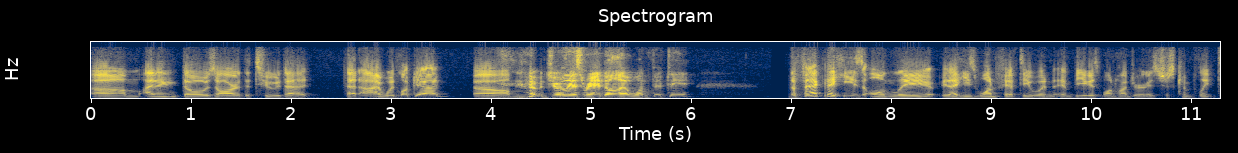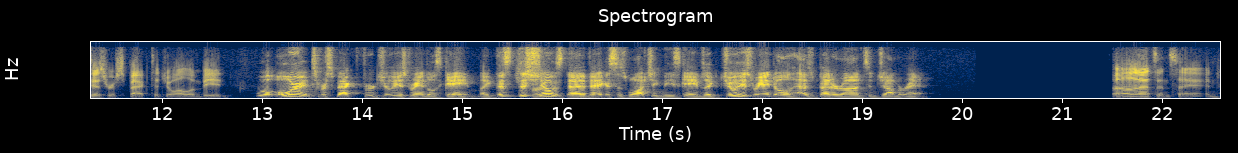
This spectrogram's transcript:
Um, I think those are the two that that I would look at. Um, Julius Randle at 150 the fact that he's only that he's 150 when Embiid is 100 is just complete disrespect to Joel Embiid. Well, or it's respect for Julius Randle's game. Like this, this True. shows that Vegas is watching these games. Like Julius Randle has better odds than Ja Morant. Oh, that's insane.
